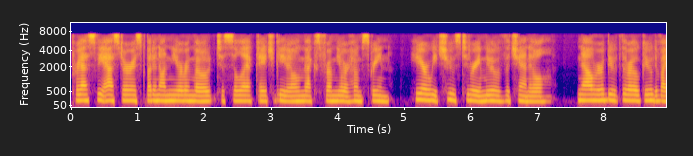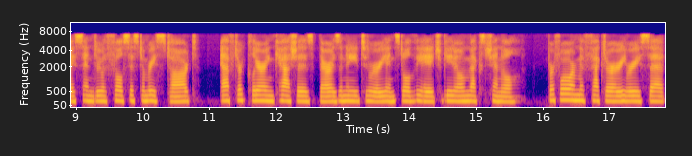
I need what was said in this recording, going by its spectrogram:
Press the asterisk button on your remote to select HBO Max from your home screen. Here we choose to remove the channel. Now reboot the Roku device and do a full system restart. After clearing caches, there is a need to reinstall the HBO Max channel. Perform a factory reset.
